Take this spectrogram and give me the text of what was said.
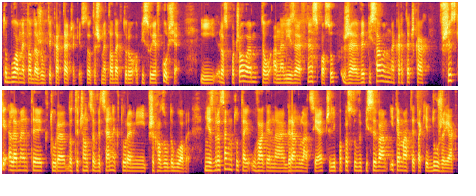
to była metoda żółtych karteczek. Jest to też metoda, którą opisuję w kursie. I rozpocząłem tą analizę w ten sposób, że wypisałem na karteczkach wszystkie elementy, które dotyczące wyceny, które mi przychodzą do głowy. Nie zwracałem tutaj uwagi na granulację, czyli po prostu wypisywałem i tematy takie duże jak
